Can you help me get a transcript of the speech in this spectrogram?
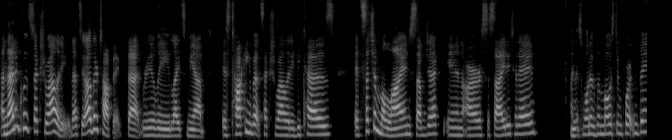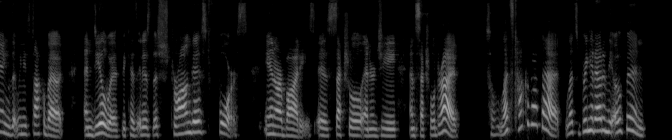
And that includes sexuality. That's the other topic that really lights me up is talking about sexuality because it's such a maligned subject in our society today. And it's one of the most important things that we need to talk about and deal with because it is the strongest force in our bodies is sexual energy and sexual drive. So let's talk about that. Let's bring it out in the open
